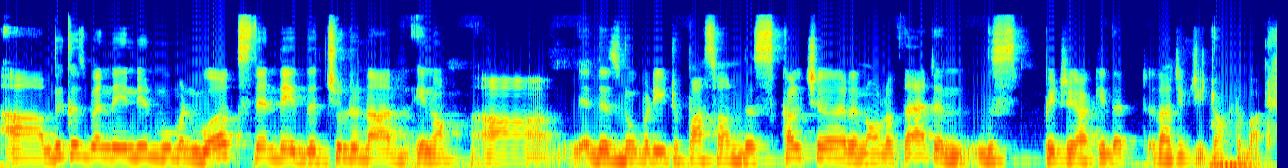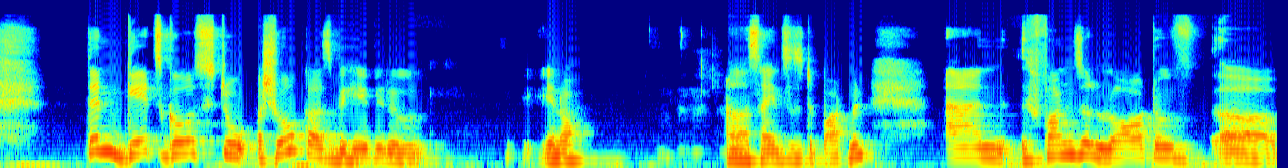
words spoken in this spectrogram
Uh, because when the Indian woman works, then they, the children are, you know, uh, there's nobody to pass on this culture and all of that, and this patriarchy that Rajivji talked about. Then Gates goes to Ashoka's behavioral, you know, uh, sciences department and funds a lot of uh,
